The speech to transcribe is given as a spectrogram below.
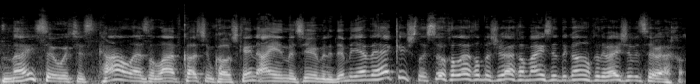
Meiser, which is Kal, as a live kachim koshken, ayin mesirim and adim, you have a hekish, l'such alecha b'shrecha, Meiser, the gam chedivesha v'tzerecha.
